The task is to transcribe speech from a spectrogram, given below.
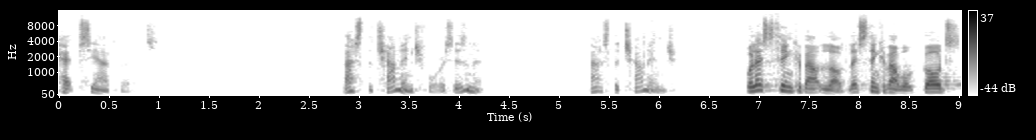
Pepsi adverts? That's the challenge for us, isn't it? That's the challenge. Well, let's think about love. Let's think about what God's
